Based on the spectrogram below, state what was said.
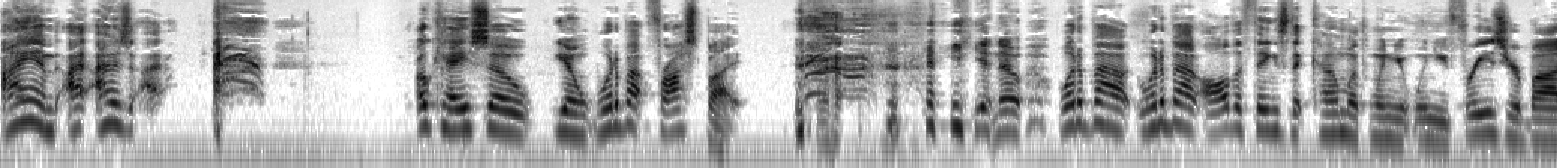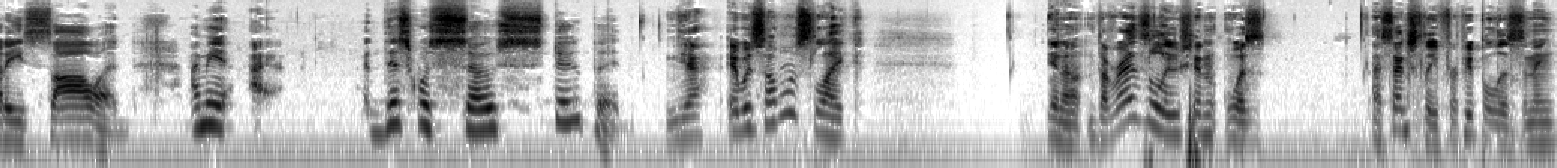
I am i, I was I, okay so you know what about frostbite? You know what about what about all the things that come with when you when you freeze your body solid? I mean I, this was so stupid. Yeah, it was almost like, you know, the resolution was essentially for people listening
